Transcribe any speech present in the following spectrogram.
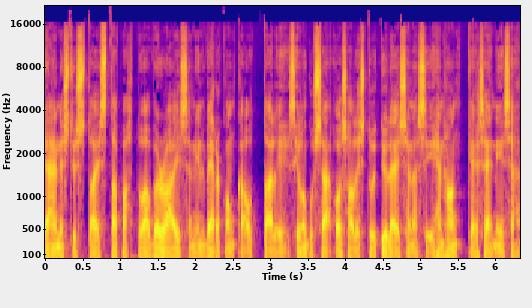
äänestys taisi tapahtua Verizonin verkon kautta, eli silloin kun sä osallistuit yleisönä siihen hankkeeseen, niin sä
